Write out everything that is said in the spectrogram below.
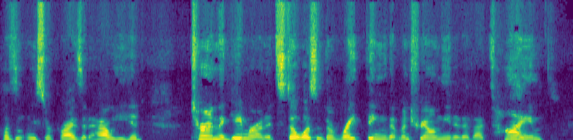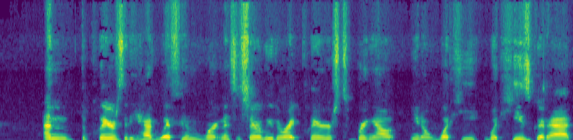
pleasantly surprised at how he had turned the game around. It still wasn't the right thing that Montreal needed at that time, and the players that he had with him weren't necessarily the right players to bring out, you know, what he what he's good at.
